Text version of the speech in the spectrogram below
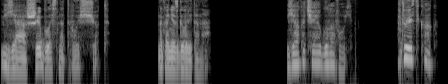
«Я ошиблась на твой счет», — наконец говорит она. Я качаю головой. «То есть как?»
